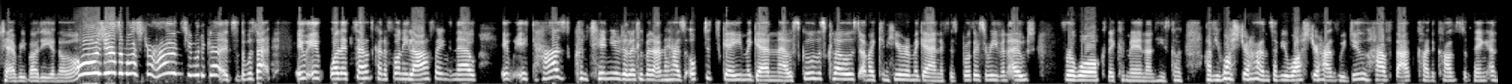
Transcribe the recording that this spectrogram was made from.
to everybody. You know, oh, she hasn't washed her hands. You would have got it. So there was that. It, it well, it sounds kind of funny laughing now. It it has continued a little bit and it has upped its game again now. School is closed and I can hear him again if his brothers are even out for a walk, they come in and he's gone, Have you washed your hands? Have you washed your hands? We do have that kind of constant thing. And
